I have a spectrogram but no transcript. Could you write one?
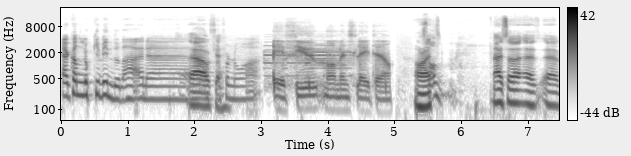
Jeg kan lukke vinduene her, uh, Ja, ok. altså, for nå A few moments later. All right. Sånn. Nei, så uh,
